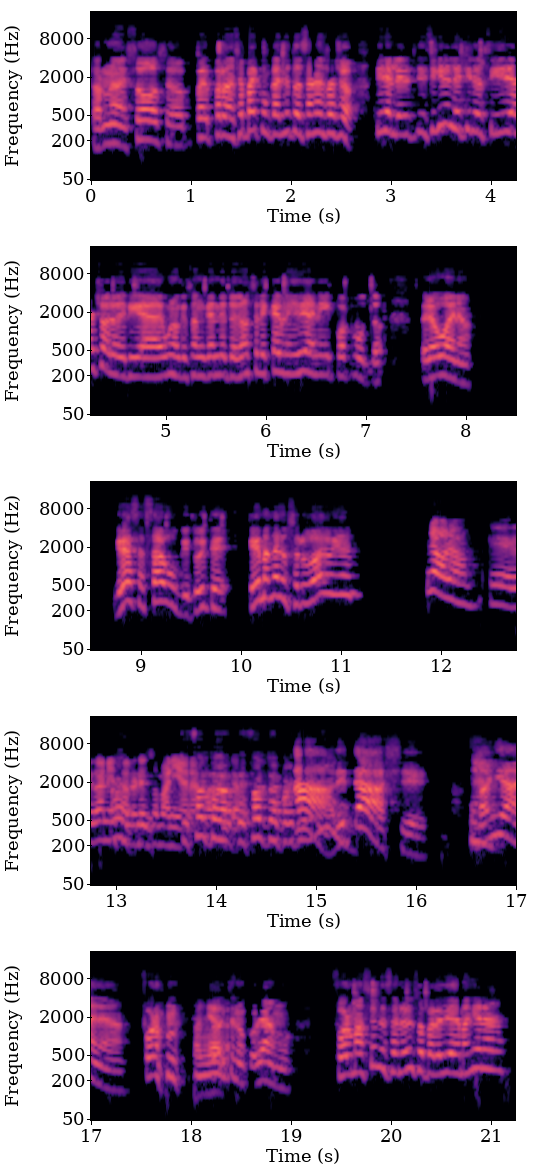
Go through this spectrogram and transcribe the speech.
Torneo de socios, perdón, ya parezco un candidato de San Lorenzo yo. si quieren le tiro esa idea yo, lo diría a algunos que son candidatos, que no se les cae una idea ni por puto. Pero bueno, Gracias, Agu, que tuviste. ¿Querés mandarle un saludo a alguien? No, no, que gane San ah, Lorenzo mañana. Te falta, te falta Ah, detalle. Mañana. mañana. nos colgamos. ¿Formación de San Lorenzo para el día de mañana?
